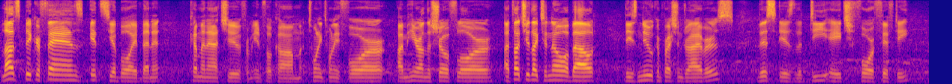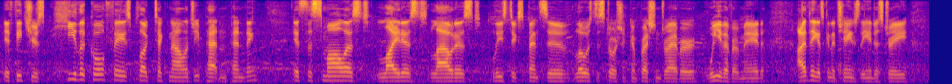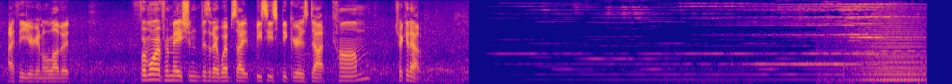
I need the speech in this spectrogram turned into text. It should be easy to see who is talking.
Speaker 1: Loudspeaker fans, it's your boy Bennett coming at you from InfoComm 2024. I'm here on the show floor. I thought you'd like to know about these new compression drivers. This is the DH450. It features helical phase plug technology, patent pending. It's the smallest, lightest, loudest, least expensive, lowest distortion compression driver we've ever made. I think it's going to change the industry. I think you're going to love it. For more information, visit our website, bcspeakers.com. Check it out.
